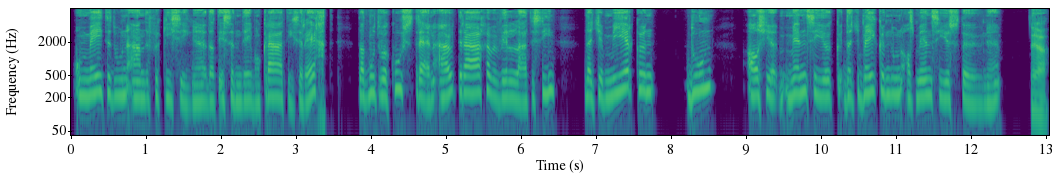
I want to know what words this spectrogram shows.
om mee te doen aan de verkiezingen. Dat is een democratisch recht. Dat moeten we koesteren en uitdragen. We willen laten zien dat je meer kunt doen als je mensen je, dat je mee kunt doen als mensen je steunen. Ja,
